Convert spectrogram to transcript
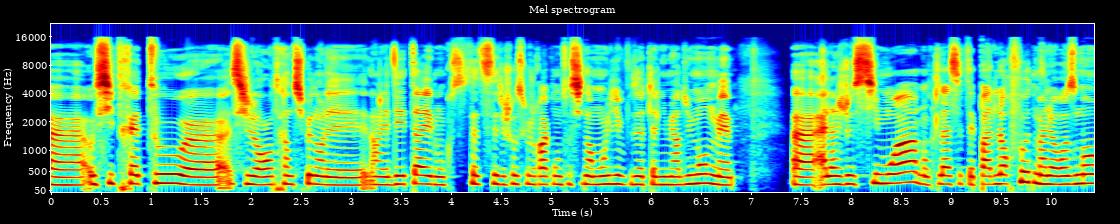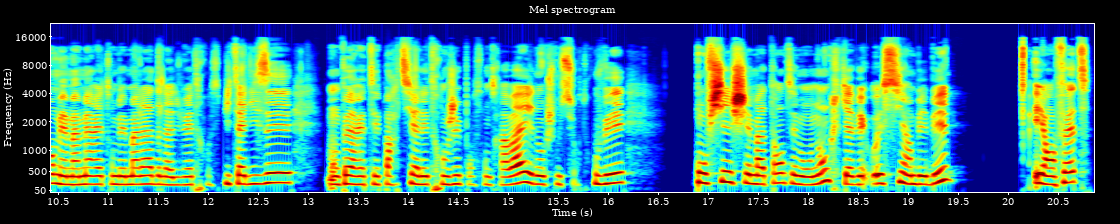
euh, aussi très tôt euh, si je rentre un petit peu dans les dans les détails. Donc c'est des choses que je raconte aussi dans mon livre vous êtes la lumière du monde. Mais à l'âge de six mois. Donc là, c'était pas de leur faute malheureusement, mais ma mère est tombée malade, elle a dû être hospitalisée. Mon père était parti à l'étranger pour son travail, et donc je me suis retrouvée confié chez ma tante et mon oncle qui avaient aussi un bébé. Et en fait,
